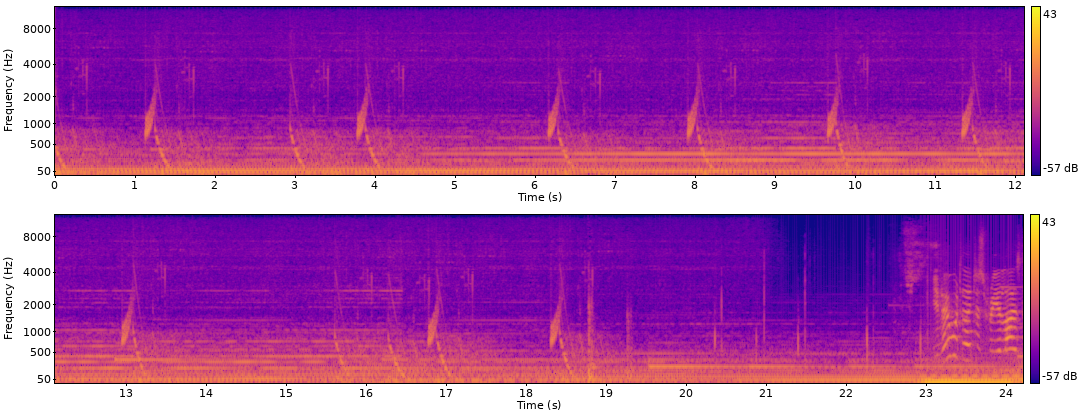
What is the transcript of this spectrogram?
You know what I just realized?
